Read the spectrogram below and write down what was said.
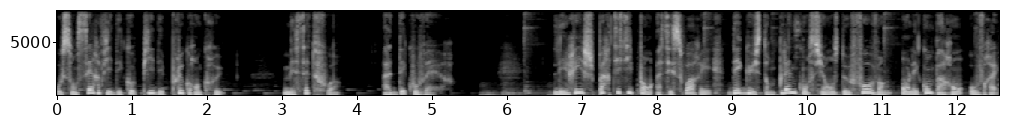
où sont servies des copies des plus grands crus, mais cette fois à découvert. Les riches participants à ces soirées dégustent en pleine conscience de faux vins en les comparant aux vrais.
